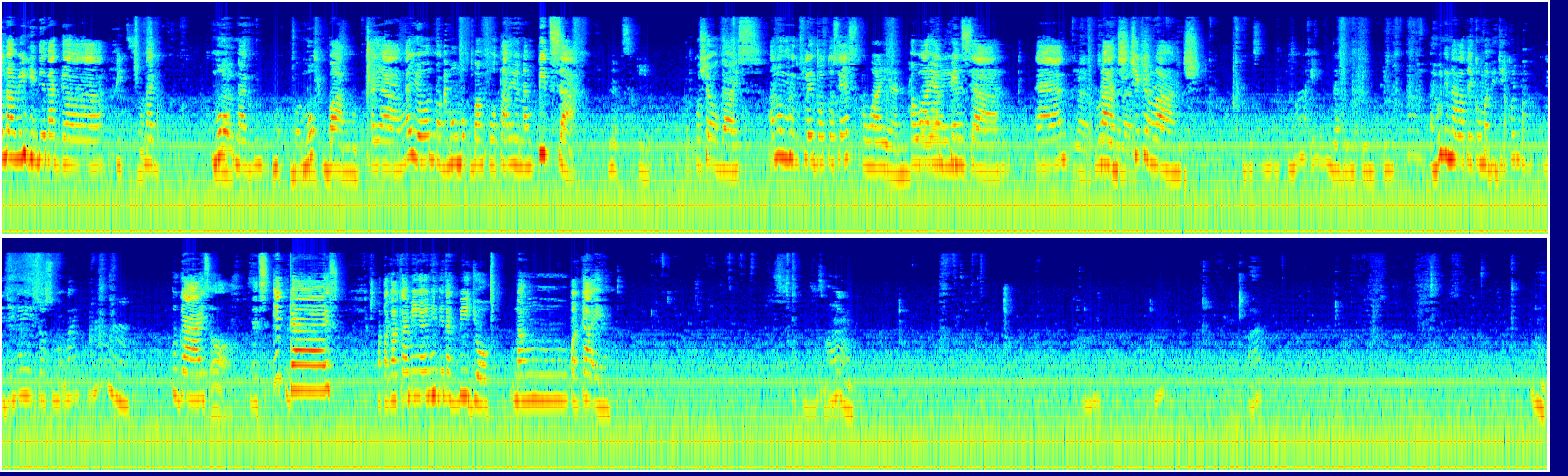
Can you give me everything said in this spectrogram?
matagal namin hindi nag Pizza. nag mu, Nag- Mukbang. Kaya ngayon magmumukbang po tayo ng pizza. Let's eat. Po siya oh guys. Anong flavor to sis? Hawaiian. Hawaiian pizza and ranch, chicken ranch. mo kumain dahil mainit-init. Ay, hindi nalatay ko ma-DJ ko niya. DJ nga yung sauce mo nga. Hmm. Ito guys, oh. Let's eat guys! Matagal kami ngayon hindi nag-video ng pagkain. Mm. Ah. Mm.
